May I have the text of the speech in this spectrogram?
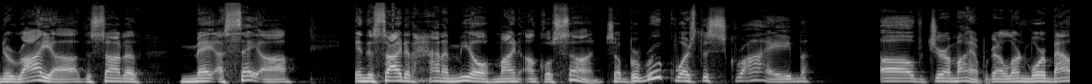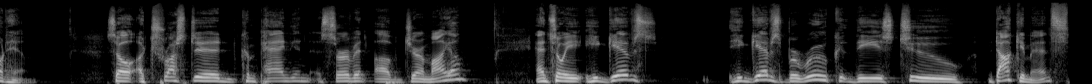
Neriah, the son of Maaseiah, in the side of Hanameel, mine uncle's son. So Baruch was the scribe of Jeremiah. We're going to learn more about him. So a trusted companion, a servant of Jeremiah. And so he, he gives he gives Baruch these two documents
